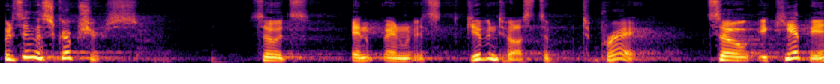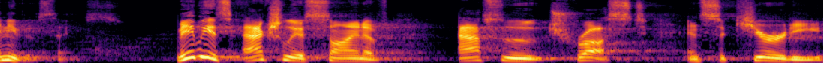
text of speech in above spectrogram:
But it's in the scriptures. So it's, and, and it's given to us to, to pray. So it can't be any of those things. Maybe it's actually a sign of absolute trust and security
